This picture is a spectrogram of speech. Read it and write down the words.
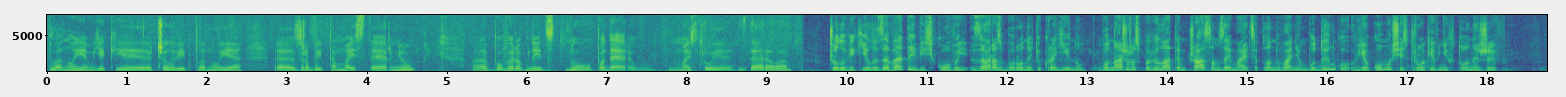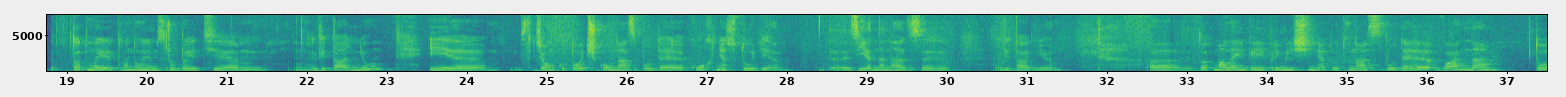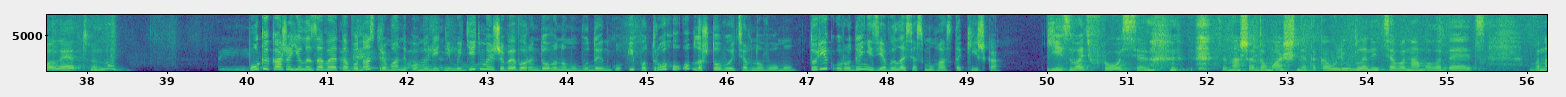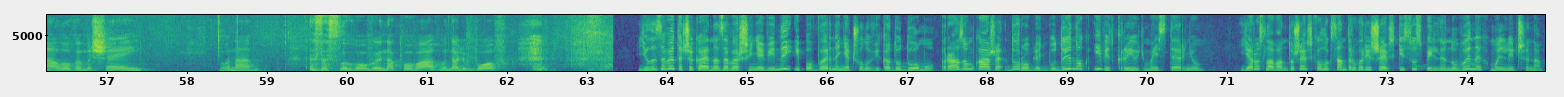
плануємо, які чоловік планує зробити там майстерню по виробництву, ну, по дереву. Майструє з дерева. Чоловік Єлизавети військовий, зараз боронить Україну. Вона ж розповіла, тим часом займається плануванням будинку, в якому 6 років ніхто не жив. Тут ми плануємо зробити ем, вітальню, і е, в цьому куточку у нас буде кухня-студія, е, з'єднана з вітальнею. Е, Тут маленьке приміщення, тут в нас буде ванна, туалет. Ну, Поки, каже Єлизавета, вона з трьома неповнолітніми дітьми живе в орендованому будинку і потроху облаштовується в новому. Торік у родині з'явилася смугаста кішка. Її звати Фрося. Це наша домашня така улюблениця. Вона молодець, вона ловить мишей, вона заслуговує на повагу, на любов. Єлизавета чекає на завершення війни і повернення чоловіка додому. Разом, каже, дороблять будинок і відкриють майстерню. Ярослава Антошевська, Олександр Горішевський, Суспільне новини, Хмельниччина.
